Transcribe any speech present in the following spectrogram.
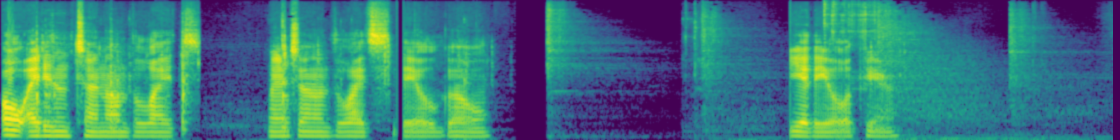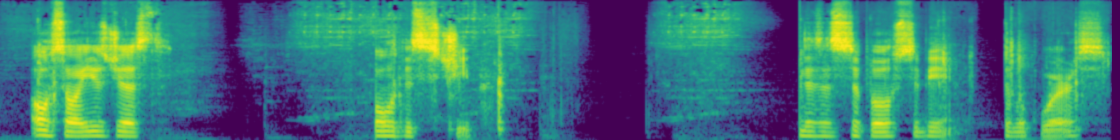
Oh, I didn't turn on the lights. When I turn on the lights, they'll go. Yeah, they all appear. Oh, so I use just... Oh, this is cheap. This is supposed to be to look worse.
